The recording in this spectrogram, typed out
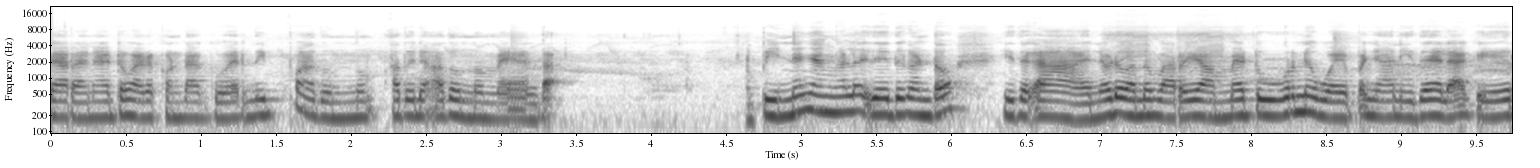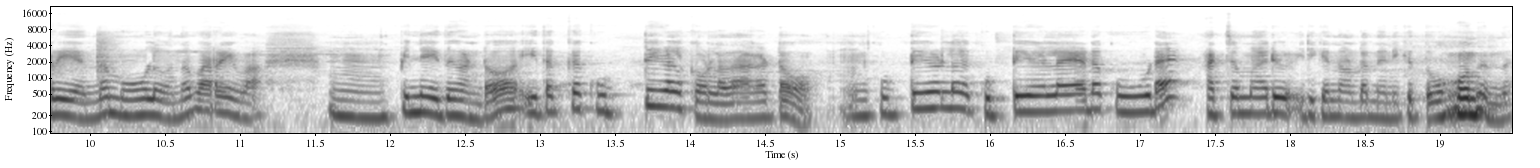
കയറാനായിട്ട് വഴക്കുണ്ടാക്കുമായിരുന്നു. ഇപ്പം അതൊന്നും അതിന് അതൊന്നും വേണ്ട. പിന്നെ ഞങ്ങൾ ഇത് കണ്ടോ? ഇത് ആ എന്നോട് വന്ന് പറയും അമ്മ ടൂറിന് പോയപ്പോൾ ഞാൻ ഇതേല കയറിയെന്ന് മോൾ വന്ന് പറയുക പിന്നെ ഇത് കണ്ടോ? ഇതൊക്കെ കുട്ടികൾക്കുള്ളതാണ് കേട്ടോ. കുട്ടികൾ കുട്ടികളുടെ കൂടെ അച്ഛന്മാർ ഇരിക്കുന്നുണ്ടെന്ന് എനിക്ക് തോന്നുന്നു.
